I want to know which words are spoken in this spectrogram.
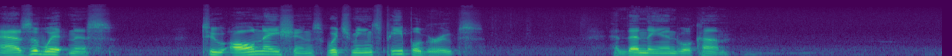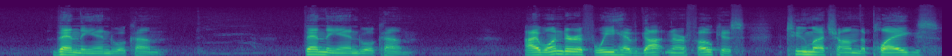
as a witness to all nations, which means people groups, and then the end will come. Then the end will come. Then the end will come. I wonder if we have gotten our focus too much on the plagues,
